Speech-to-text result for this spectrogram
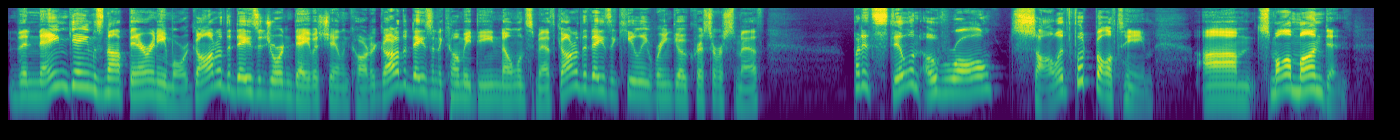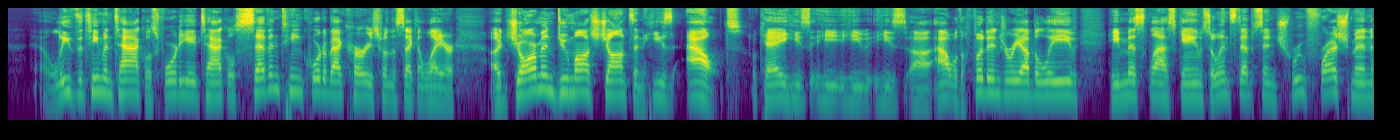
the name game's not there anymore. Gone are the days of Jordan Davis, Jalen Carter. Gone are the days of Nakobe Dean, Nolan Smith. Gone are the days of Kelee Ringo, Christopher Smith. But it's still an overall solid football team. Um, Smael Mondon leads the team in tackles, 48 tackles, 17 quarterback hurries from the second layer. Uh, Jamon Dumas-Johnson, he's out. Okay, he's he he he's uh, out with a foot injury, I believe. He missed last game, so in steps in true freshman,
